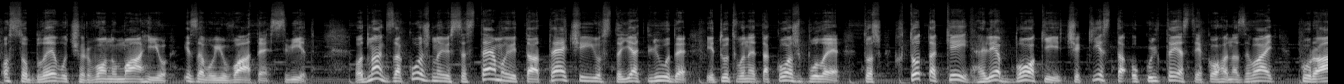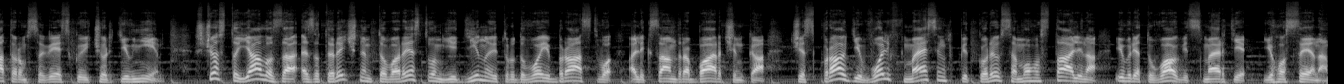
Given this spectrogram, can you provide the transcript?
особливу червону магію і завоювати світ. Однак за кожною системою та течією стоять люди, і тут вони також були. Тож хто такий Глеб Бокій, чекіст та окультист, якого називають куратором совєтської чортівні? Що стояло за езотеричним товариством єдиної трудової братство Олександра Барченка? Чи справді Вольф Месінг підкорив самого Сталіна і врятував від смерті його сина?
